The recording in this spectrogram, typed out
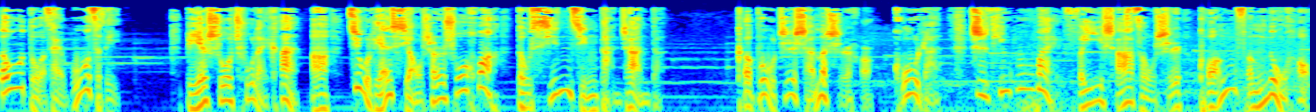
都躲在屋子里，别说出来看啊，就连小声说话都心惊胆战的。可不知什么时候，忽然只听屋外飞沙走石、狂风怒吼。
